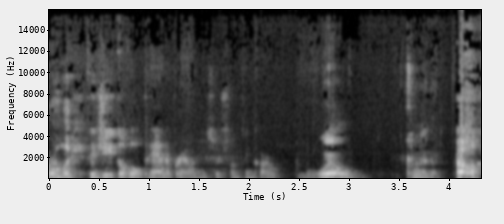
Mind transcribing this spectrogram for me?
Really. Did you eat the whole pan of brownies or something, Carl? well, kind of. Oh,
